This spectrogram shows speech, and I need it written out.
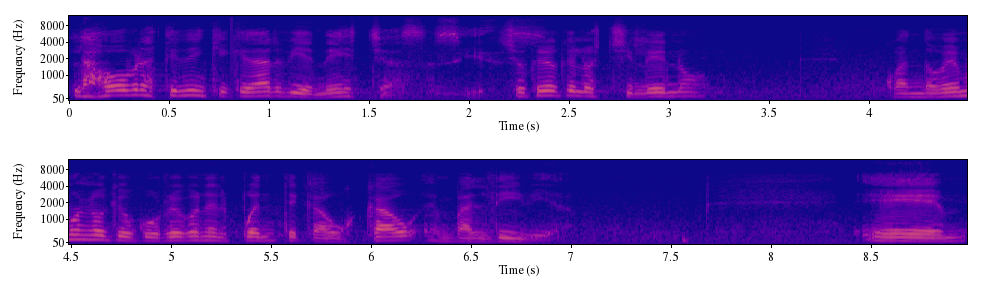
Las obras tienen que quedar bien hechas. Yo creo que los chilenos, cuando vemos lo que ocurrió con el puente Caucao en Valdivia, eh,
